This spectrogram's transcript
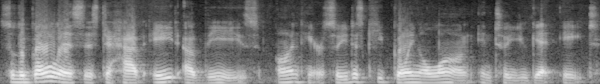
So the goal is, is to have eight of these on here. So you just keep going along until you get eight.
